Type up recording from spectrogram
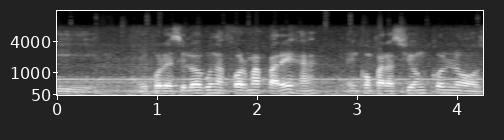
y, por decirlo de alguna forma pareja en comparación con los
